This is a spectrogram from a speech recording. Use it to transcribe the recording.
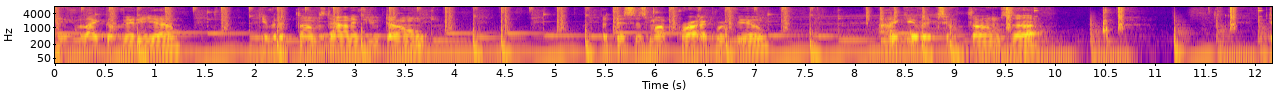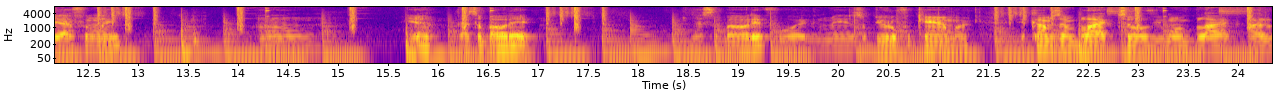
if you like the video. Give it a thumbs down if you don't. But this is my product review. I give it two thumbs up. Definitely. That's about it. That's about it for it. I mean, it's a beautiful camera. It comes in black too if you want black. I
